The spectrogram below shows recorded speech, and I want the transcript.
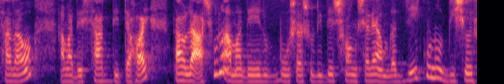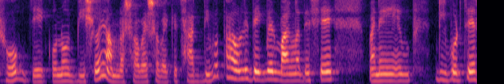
ছাড়াও আমাদের সার দিতে হয়। তাহলে আসুন আমাদের শাশুড়িদের সংসারে আমরা যে কোনো বিষয় হোক, যে কোনো বিষয় আমরা সবাই সবাইকে ছাড় দিব। তাহলে দেখবেন বাংলাদেশে মানে ডিভোর্সের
